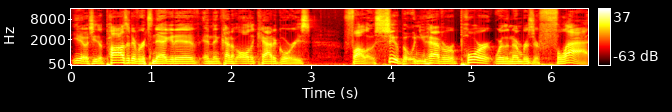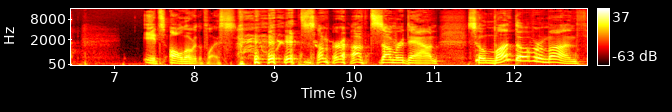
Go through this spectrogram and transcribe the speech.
you know, it's either positive or it's negative, and then kind of all the categories follow suit. But when you have a report where the numbers are flat, it's all over the place. some are up, some are down. So month over month,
